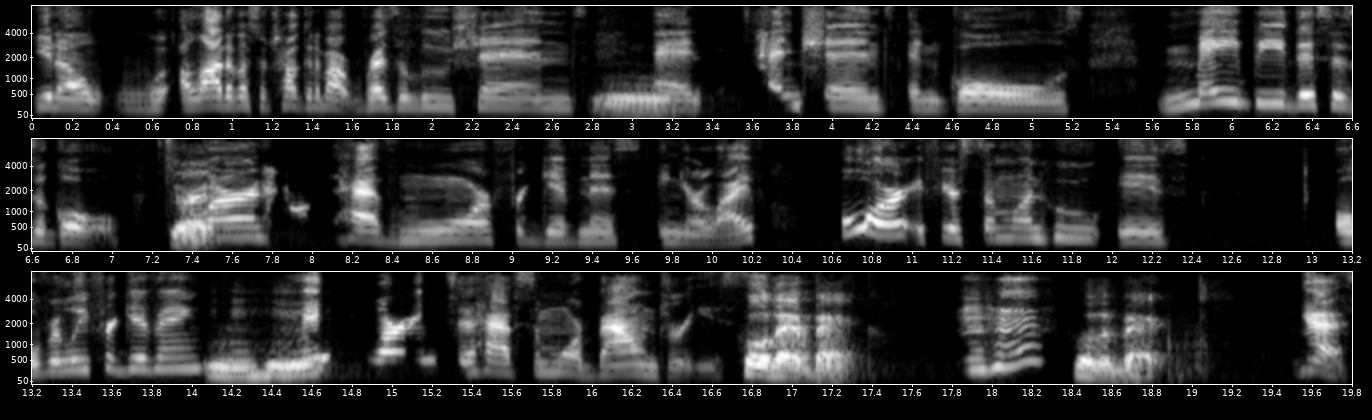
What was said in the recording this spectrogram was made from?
You know, a lot of us are talking about resolutions mm. and intentions and goals. Maybe this is a goal to right. learn how to have more forgiveness in your life. Or if you're someone who is overly forgiving, mm-hmm. maybe learning to have some more boundaries. Pull that back. Mm-hmm. Pull it back. Yes.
